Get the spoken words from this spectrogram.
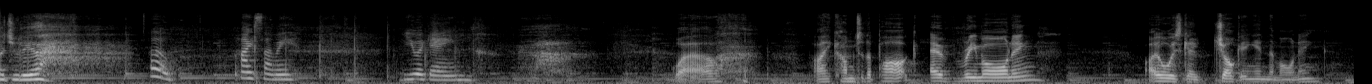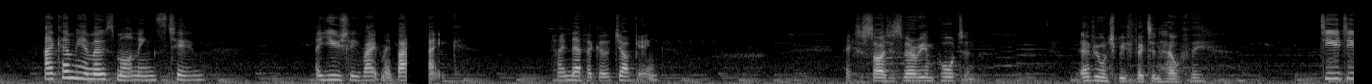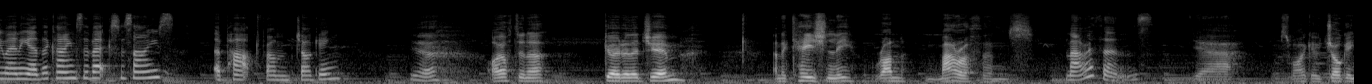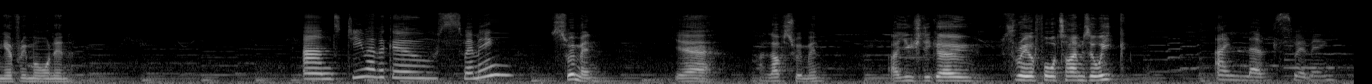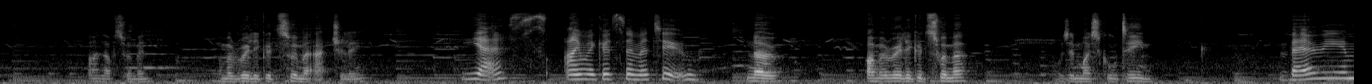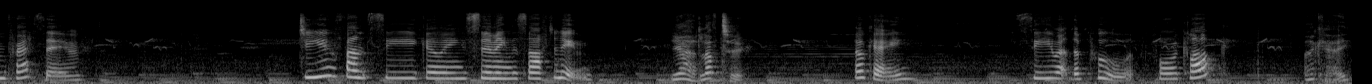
Hi, Julia. Oh, hi Sammy. You again. Well, I come to the park every morning. I always go jogging in the morning. I come here most mornings too. I usually ride my bike. I never go jogging. Exercise is very important. Everyone should be fit and healthy. Do you do any other kinds of exercise apart from jogging? Yeah, I often uh, go to the gym and occasionally run marathons. Marathons? Yeah, that's why I go jogging every morning. And do you ever go swimming? Swimming? Yeah, I love swimming. I usually go three or four times a week. I love swimming. I love swimming. I'm a really good swimmer actually. Yes, I'm a good swimmer too. No, I'm a really good swimmer. I was in my school team. Very impressive. Do you fancy going swimming this afternoon? Yeah, I'd love to. Okay. See you at the pool at four o'clock? Okay.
